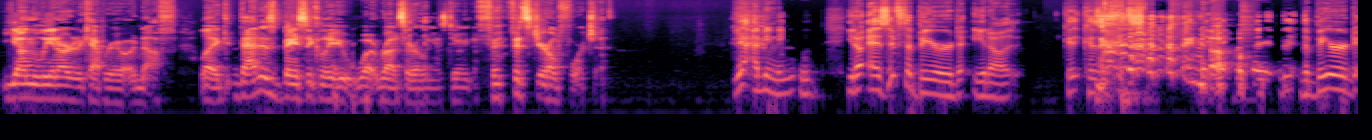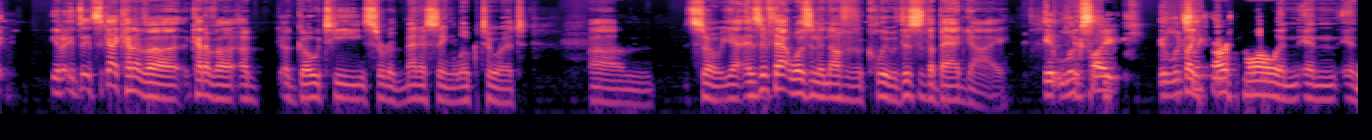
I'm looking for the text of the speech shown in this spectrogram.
young Leonardo DiCaprio enough. Like that is basically what Rod Serling is doing to Fitzgerald Fortune. Yeah, I mean, you know, as if the beard, you know, because I know. the, the beard, you know, it's it's got kind of a kind of a, a, a goatee sort of menacing look to it. Um, so yeah, as if that wasn't enough of a clue, this is the bad guy. It looks like- like, it looks It's like, like, Darth Maul in in in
